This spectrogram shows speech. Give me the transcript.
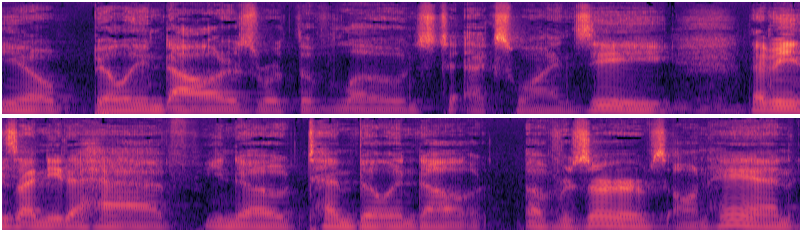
you know billion dollars worth of loans to X, Y, and Z. That means I need to have you know ten billion dollars of reserves on hand,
